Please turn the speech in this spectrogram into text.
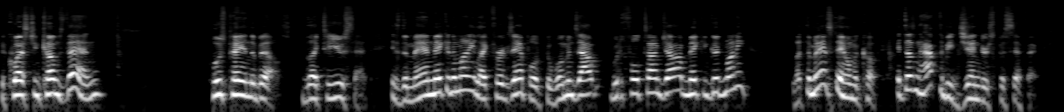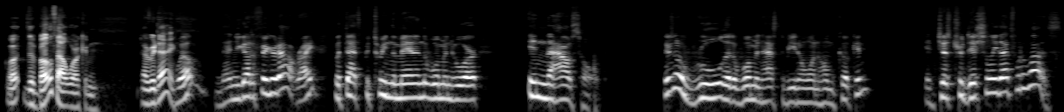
The question comes then who's paying the bills? Like to you said, is the man making the money? Like, for example, if the woman's out with a full time job making good money, let the man stay home and cook. It doesn't have to be gender specific. Well, they're both out working every day. Well, then you got to figure it out, right? But that's between the man and the woman who are in the household. There's no rule that a woman has to be the one home cooking. It just traditionally that's what it was.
